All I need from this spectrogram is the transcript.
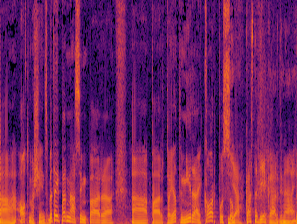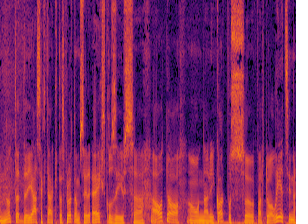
automašīnas. Bet te parunāsim par, par Toyota Mirai korpusu. Jā, kas tad iekārdināja? Nu, tad jāsaka tā, ka tas, protams, ir ekskluzīvs auto un arī korpus par to liecina.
